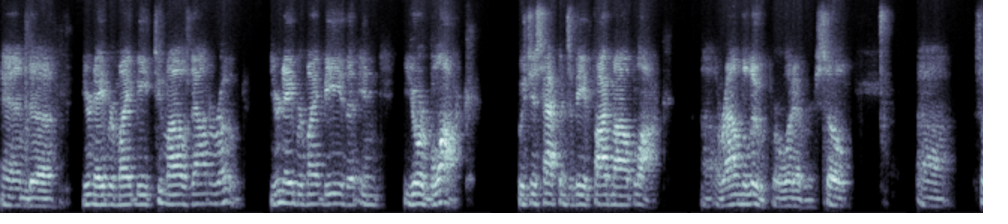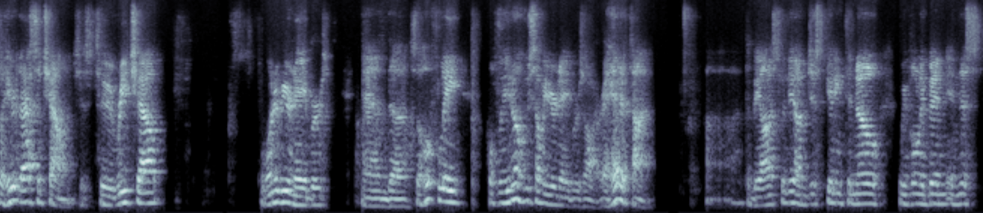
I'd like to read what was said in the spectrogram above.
and uh, your neighbor might be two miles down the road. Your neighbor might be the in your block which just happens to be a five mile block uh, around the loop or whatever. So, uh, so here that's the challenge is to reach out to one of your neighbors. And uh, so hopefully, hopefully you know who some of your neighbors are ahead of time. Uh, to be honest with you, I'm just getting to know, we've only been in this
